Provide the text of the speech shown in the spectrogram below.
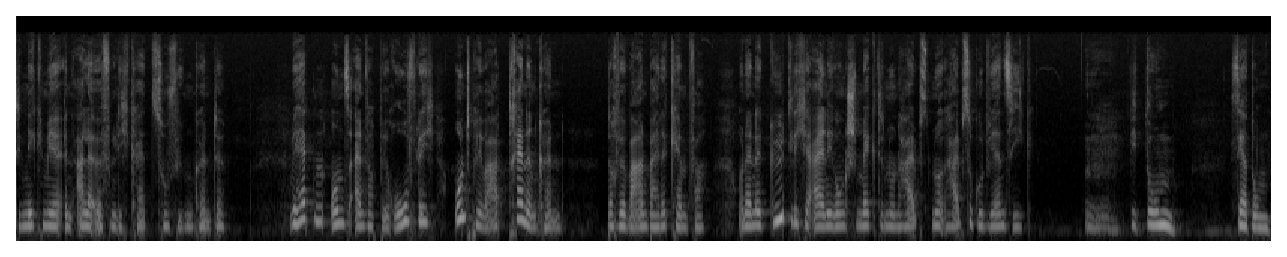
die Nick mir in aller Öffentlichkeit zufügen könnte. Wir hätten uns einfach beruflich und privat trennen können. Doch wir waren beide Kämpfer. Und eine gütliche Einigung schmeckte nun halb, nur halb so gut wie ein Sieg. Wie dumm. Sehr dumm.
